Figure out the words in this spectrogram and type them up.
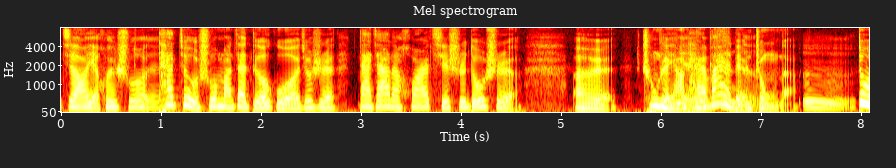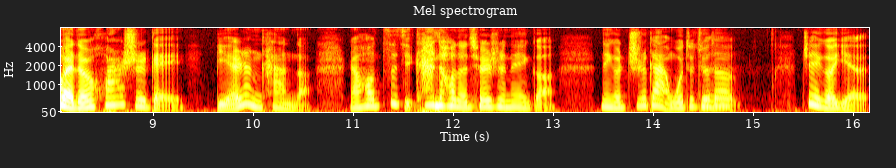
季老也会说，嗯、他就有说嘛，在德国就是大家的花其实都是，呃，冲着阳台外边种的。嗯，对的，花是给别人看的，然后自己看到的却是那个那个枝干。我就觉得这个也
